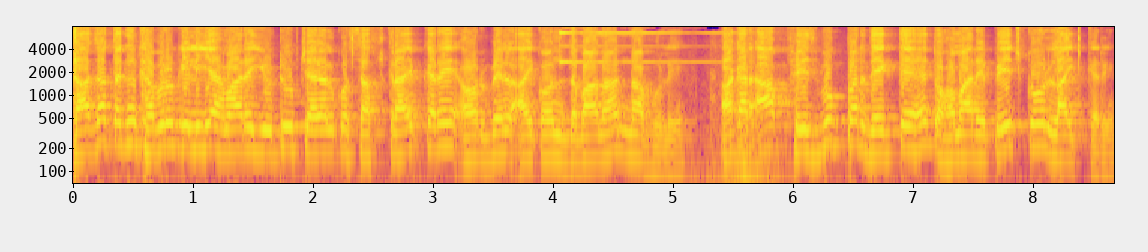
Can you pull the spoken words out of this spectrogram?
ताज़ा तरीन खबरों के लिए हमारे YouTube चैनल को सब्सक्राइब करें और बेल आइकॉन दबाना ना भूलें। अगर आप Facebook पर देखते हैं तो हमारे पेज को लाइक करें।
